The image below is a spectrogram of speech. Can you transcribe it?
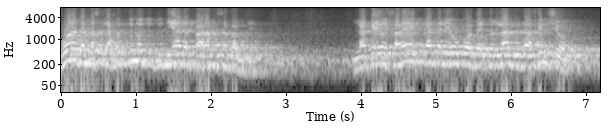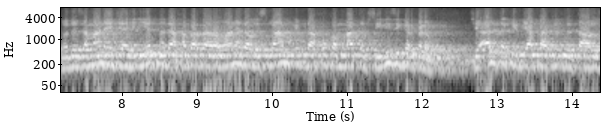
ګوره د مصلحتونو د دنیا د پارم سبب دی لکه یو سړی قتل یو کو بیت الله ته داخل شو نو د زمانه جاهلیت نه دا خبر را روانه ده او اسلام کې دا حکم ما تفصیلی ذکر کړو چې الته کې بیا قاتل ته تعرض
